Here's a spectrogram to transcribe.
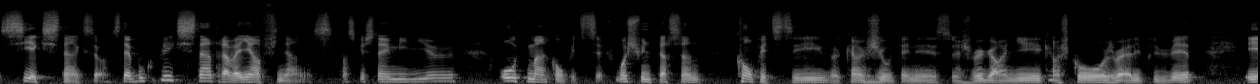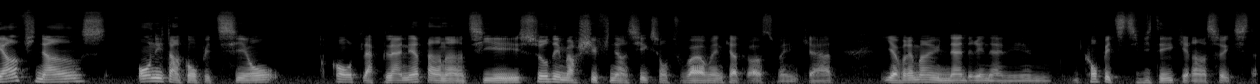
si excitant que ça. C'était beaucoup plus excitant de travailler en finance parce que c'est un milieu hautement compétitif. Moi, je suis une personne compétitive. Quand je joue au tennis, je veux gagner. Quand je cours, je veux aller plus vite. Et en finance, on est en compétition contre la planète en entier sur des marchés financiers qui sont ouverts 24 heures sur 24. Il y a vraiment une adrénaline une compétitivité qui rend ça excitant.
